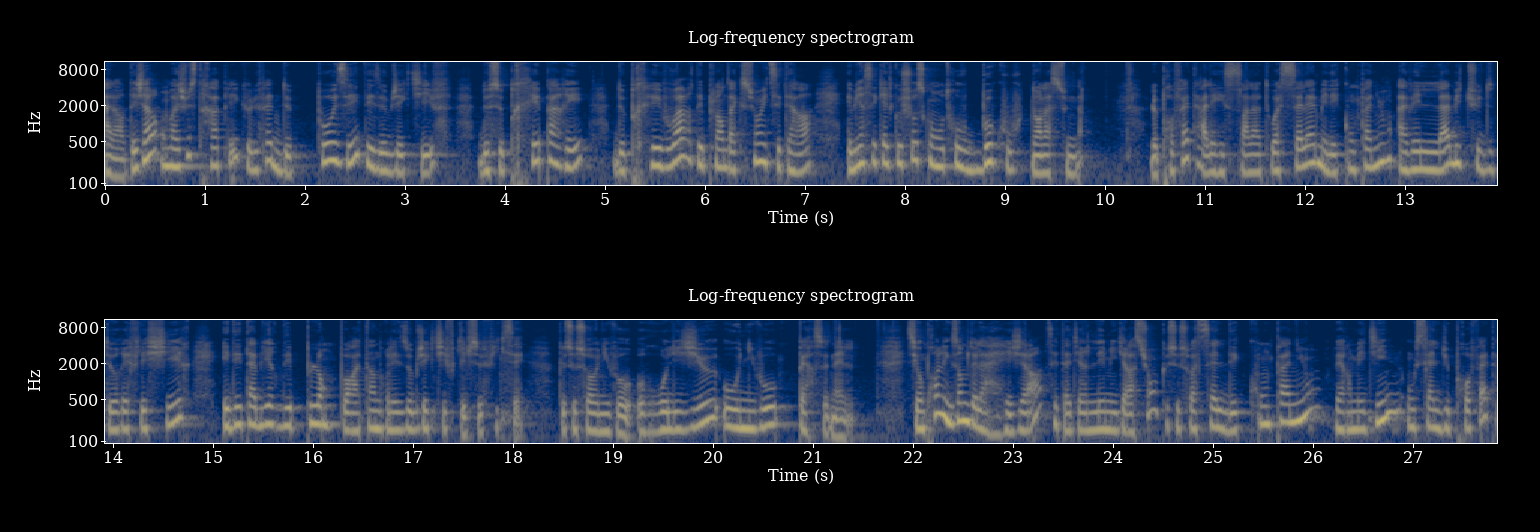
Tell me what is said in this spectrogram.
Alors déjà, on va juste rappeler que le fait de poser des objectifs, de se préparer, de prévoir des plans d'action, etc., eh bien c'est quelque chose qu'on retrouve beaucoup dans la sunna. Le prophète wassalam, et les compagnons avaient l'habitude de réfléchir et d'établir des plans pour atteindre les objectifs qu'ils se fixaient, que ce soit au niveau religieux ou au niveau personnel. Si on prend l'exemple de la hijra, c'est-à-dire l'émigration, que ce soit celle des compagnons vers Médine ou celle du prophète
